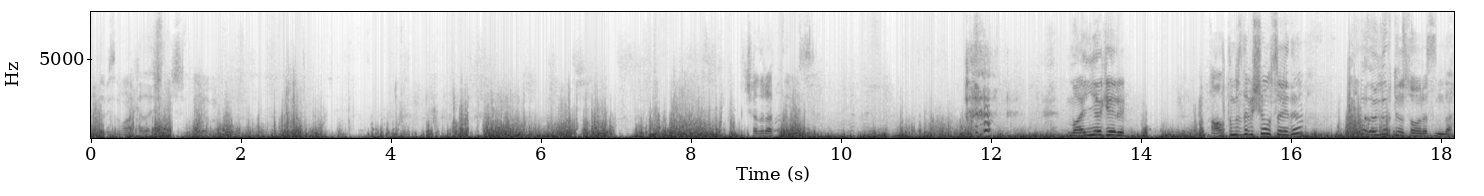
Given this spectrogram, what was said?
Burada bizim arkadaşlar. Çadır attığımız. Manyak herif. Altımızda bir şey olsaydı ama ölürdün sonrasında.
